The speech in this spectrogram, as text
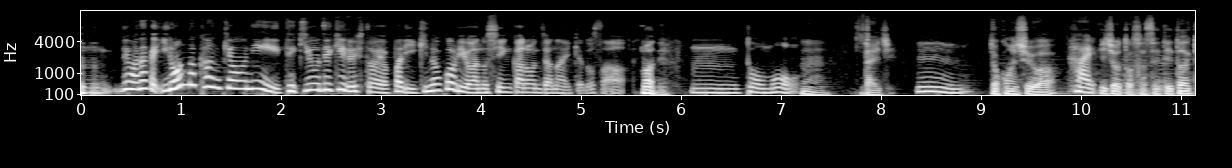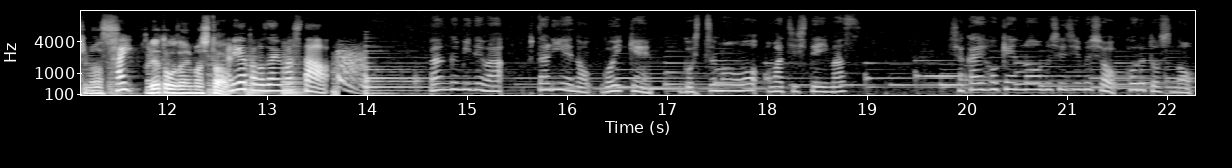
うん、でもなんかいろんな環境に適応できる人はやっぱり生き残るよあの進化論じゃないけどさ。まあね、うんと思うん、大事う、うん、じゃあ今週ははい。以上とさせていただきます、はい。ありがとうございました。ありがとうございました。番組では2人へのご意見ご質問をお待ちしています。社会保険労務士事務所コルトスの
